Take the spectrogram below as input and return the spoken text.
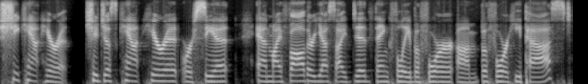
she can't hear it. She just can't hear it or see it. And my father, yes, I did, thankfully, before um, before he passed,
